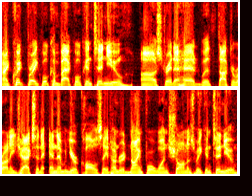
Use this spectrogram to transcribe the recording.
All right, quick break. We'll come back. We'll continue uh, straight ahead with Dr. Ronny Jackson and then your calls 800 941 Sean as we continue. All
